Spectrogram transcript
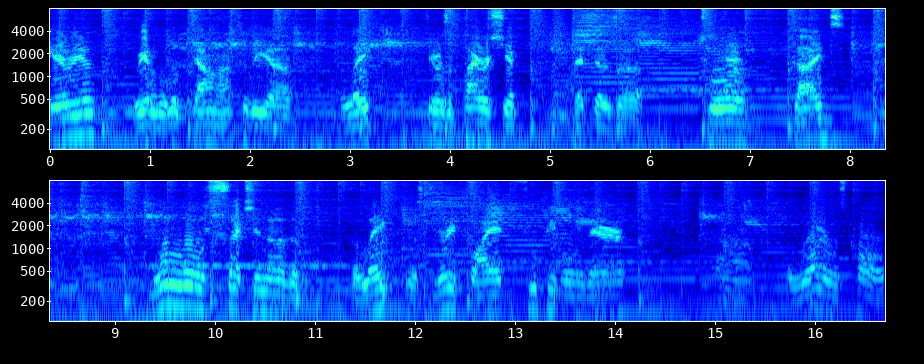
area. We're able to look down onto the, uh, the lake. There was a pirate ship that does uh, tour guides. One little section of the the lake was very quiet. Few people were there. Uh, the water was cold.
